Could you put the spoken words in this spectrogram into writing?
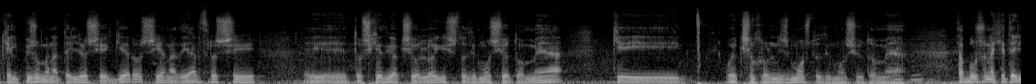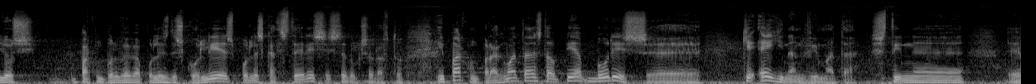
και ελπίζουμε να τελειώσει εγκαίρως η αναδιάρθρωση, ε, το σχέδιο αξιολόγησης στο δημόσιο τομέα και η, ο εξυγχρονισμός του δημόσιου τομέα. Θα μπορούσε να έχει τελειώσει. Υπάρχουν βέβαια πολλές δυσκολίες, πολλές καθυστερήσεις, δεν το ξέρω αυτό. Υπάρχουν πράγματα στα οποία μπορείς ε, και έγιναν βήματα. Στην ε, ε,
